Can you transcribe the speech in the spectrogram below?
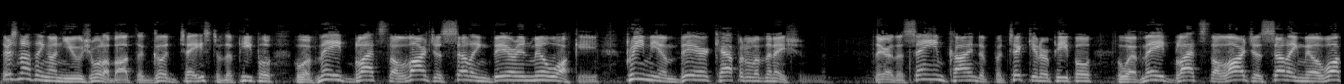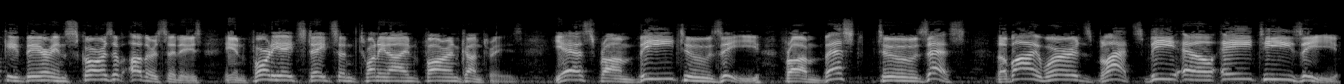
There's nothing unusual about the good taste of the people who have made Blatz the largest selling beer in Milwaukee, premium beer capital of the nation. They're the same kind of particular people who have made Blatz the largest selling Milwaukee beer in scores of other cities in 48 states and 29 foreign countries. Yes, from B to Z, from best to zest. The bywords Blatz, B-L-A-T-Z,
